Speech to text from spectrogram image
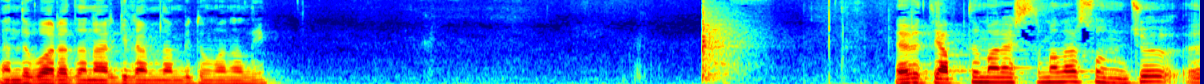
Ben de bu arada nargilemden bir duman alayım. Evet yaptığım araştırmalar sonucu e,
